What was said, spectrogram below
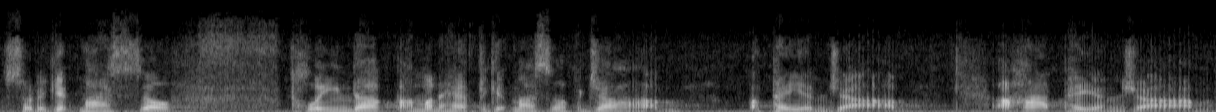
So to get myself cleaned up, I'm going to have to get myself a job, a paying job, a high paying job.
